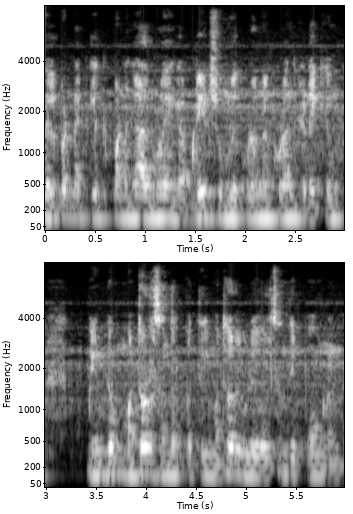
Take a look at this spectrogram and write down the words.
பெல் பட்டனை கிளிக் பண்ணுங்கள் அது மூலம் எங்கள் அப்டேட்ஸ் உங்களுக்கு உடனுக்குடன் கிடைக்கும். மீண்டும் மற்றொரு சந்தர்ப்பத்தில் மற்றொரு வீடியோவில் சந்திப்போம். நன்றி.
